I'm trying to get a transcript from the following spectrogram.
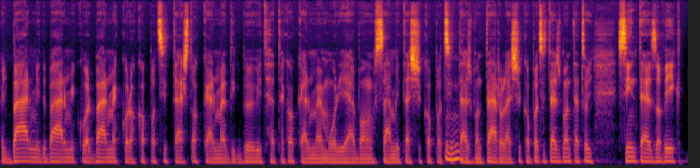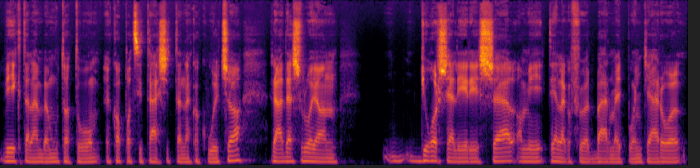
hogy bármit, bármikor, bármekkora kapacitást, akár meddig bővíthetek, akár memóriában, számítási kapacitásban, tárolási kapacitásban, tehát hogy szinte ez a vég, végtelenben mutató kapacitás itt ennek a kulcsa. Ráadásul olyan gyors eléréssel, ami tényleg a Föld bármely pontjáról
